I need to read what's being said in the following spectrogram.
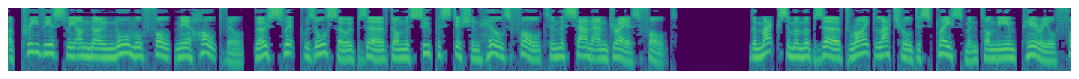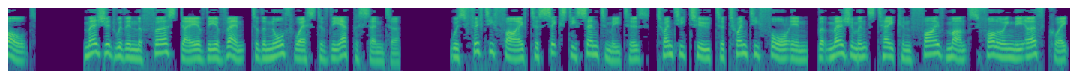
a previously unknown normal fault near Holtville, though slip was also observed on the Superstition Hills Fault and the San Andreas Fault. The maximum observed right lateral displacement on the Imperial Fault measured within the first day of the event to the northwest of the epicenter, was 55 to 60 centimeters, 22 to 24 in, but measurements taken 5 months following the earthquake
